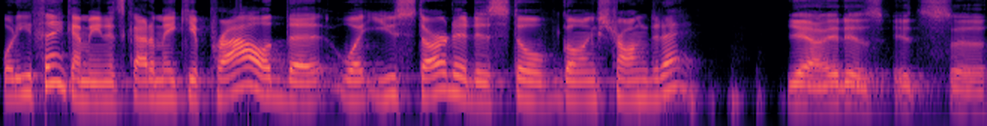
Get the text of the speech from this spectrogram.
what do you think? I mean, it's got to make you proud that what you started is still going strong today. Yeah, it is. It's uh,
